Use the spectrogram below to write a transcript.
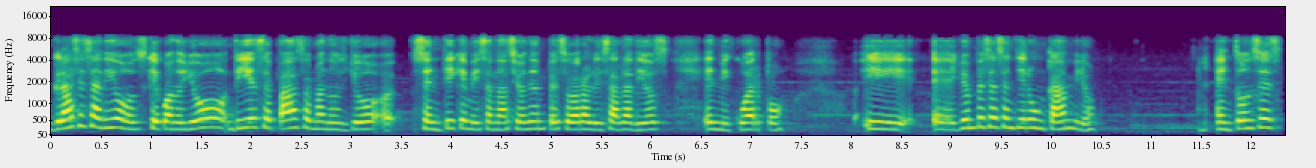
gracias a Dios que cuando yo di ese paso, hermanos, yo eh, sentí que mi sanación empezó a realizar a Dios en mi cuerpo. Y eh, yo empecé a sentir un cambio. Entonces,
